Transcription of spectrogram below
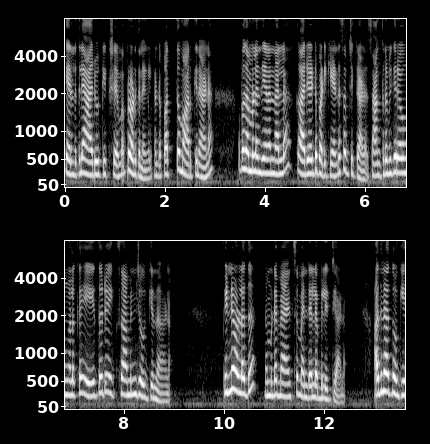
കേരളത്തിലെ ആരോഗ്യക്ഷേമ പ്രവർത്തനങ്ങൾ. കണ്ടോ പത്ത് മാർക്കിനാണ് അപ്പോൾ നമ്മൾ എന്ത് ചെയ്യണം? നല്ല കാര്യമായിട്ട് പഠിക്കേണ്ട സബ്ജക്റ്റാണ് സാംക്രമിക രോഗങ്ങളൊക്കെ ഏതൊരു എക്സാമിനും ചോദിക്കുന്നതാണ്. പിന്നെ ഉള്ളത് നമ്മുടെ മാത്സ് മെന്റൽ അബിലിറ്റിയാണ് അതിനകത്ത് നോക്കി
